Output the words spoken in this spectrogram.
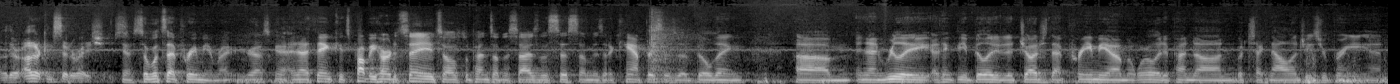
are there other considerations? Yeah. So what's that premium, right? You're asking, and I think it's probably hard to say. It all depends on the size of the system. Is it a campus? Is it a building? And then really, I think the ability to judge that premium will really depend on which technologies you're bringing in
